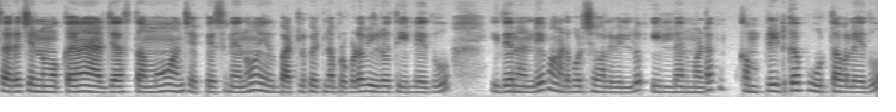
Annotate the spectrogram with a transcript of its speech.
సరే చిన్న మొక్క అయినా యాడ్ చేస్తాము అని చెప్పేసి నేను బట్టలు పెట్టినప్పుడు కూడా వీడియో తీయలేదు. ఇదేనండి మాడపడిచే వాళ్ళ ఇల్లు. ఇల్లు అనమాట కంప్లీట్గా పూర్తి అవ్వలేదు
